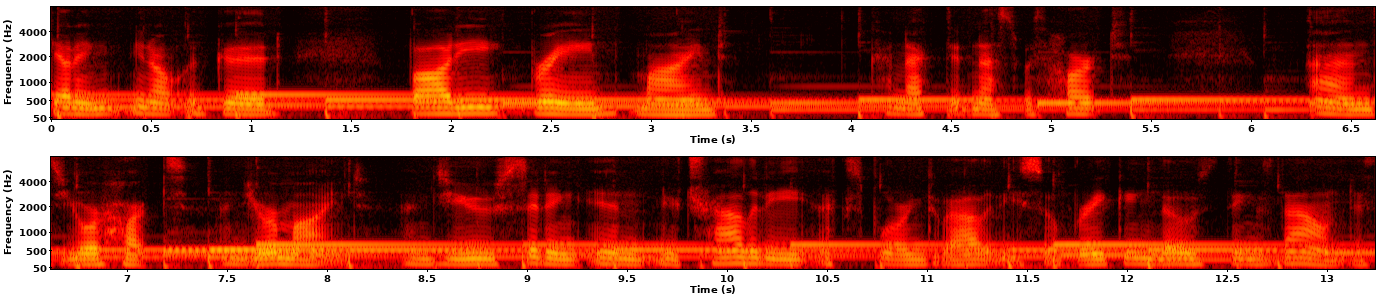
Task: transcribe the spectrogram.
getting you know a good body brain mind connectedness with heart and your heart and your mind and you sitting in neutrality exploring duality. So breaking those things down this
